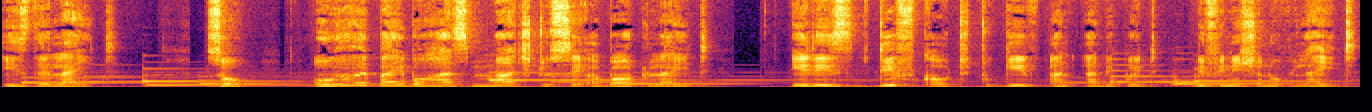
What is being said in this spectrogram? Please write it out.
is the light. So, although the Bible has much to say about light, it is difficult to give an adequate definition of light.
